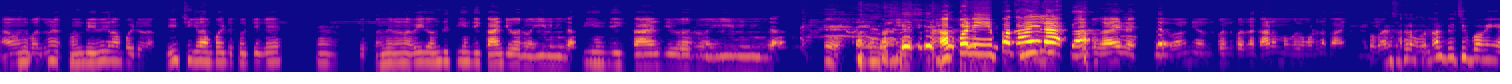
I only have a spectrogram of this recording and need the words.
நான் வந்து பாத்தீங்கன்னா வந்து இதுக்கெல்லாம் போயிட்டு வருவேன் பீச்சுக்கெல்லாம் போயிட்டு சுத்திட்டு வந்து நான் வீட்டுல வந்து தீஞ்சி காஞ்சி வருவேன் ஈவினிங் தான் தீஞ்சி காஞ்சி வருவேன் ஈவினிங் தான் அப்ப நீ இப்ப காயில. இப்ப காயில. வந்து வந்து பார்த்தா காணும் பொங்கல் மட்டும் தான் காஞ்சி நாள் பீச்சுக்கு போவீங்க.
